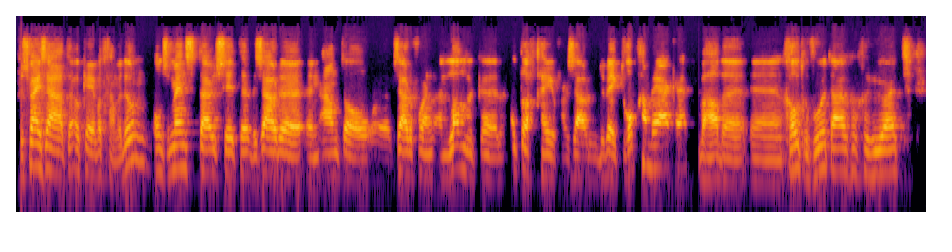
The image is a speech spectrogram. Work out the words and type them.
Dus wij zaten, oké, wat gaan we doen? Onze mensen thuis zitten. We zouden een aantal, eh, we zouden voor een, landelijke opdrachtgever zouden de week erop gaan werken. We hadden uh, grotere voertuigen gehuurd.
